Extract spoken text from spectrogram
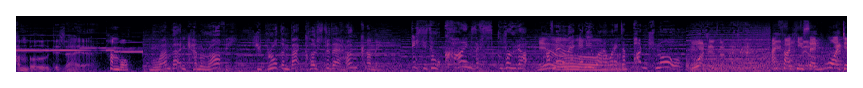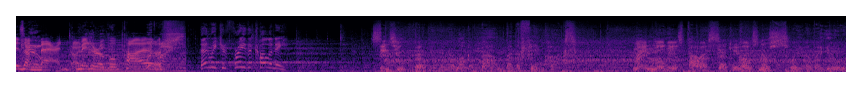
humble desire. Humble. Muamba and Cammuravi. You brought them back close to their homecoming. This is all kinds of screwed up. I've never met anyone I wanted to punch more. What is the matter? I Be thought he said, what is what and a man? Miserable pile of Then we can free the colony. Since you felt and no longer bound by the flame clocks, my Moebius power certainly holds no sway over you.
